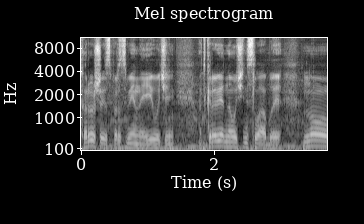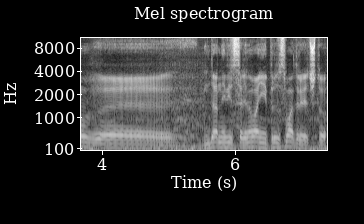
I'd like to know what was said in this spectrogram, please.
хорошие спортсмены, и очень откровенно очень слабые. Но э, данный вид соревнований предусматривает, что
